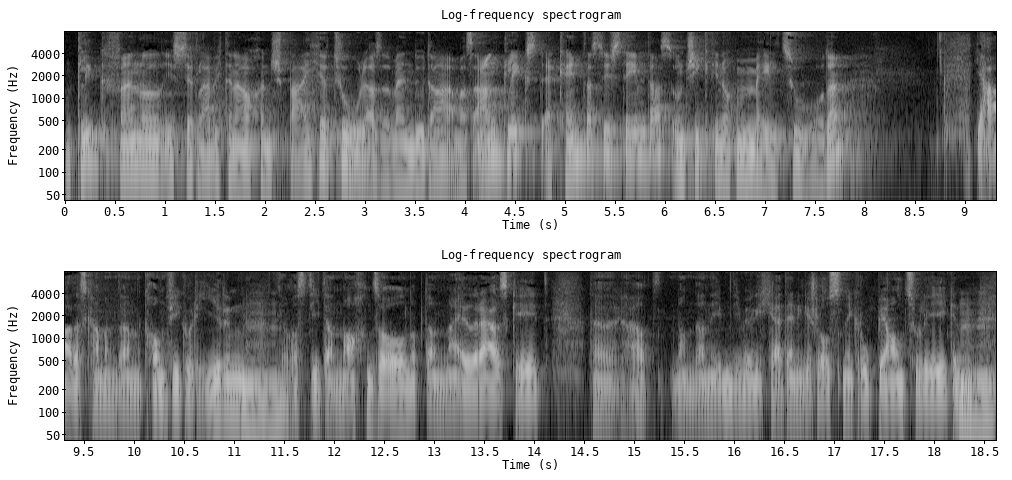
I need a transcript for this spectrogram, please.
Und ClickFunnels ist ja, glaube ich, dann auch ein Speichertool. Also wenn du da was anklickst, erkennt das System das und schickt dir noch eine Mail zu, oder? Ja, das kann man dann konfigurieren, mhm. was die dann machen sollen, ob dann Mail rausgeht. Da hat man dann eben die Möglichkeit, eine geschlossene Gruppe anzulegen. Mhm.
